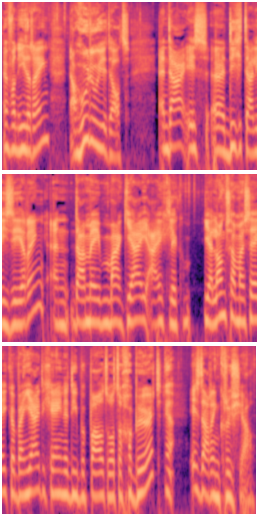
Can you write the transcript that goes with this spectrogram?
en van iedereen. Nou, hoe doe je dat? En daar is uh, digitalisering. En daarmee maak jij eigenlijk, ja, langzaam maar zeker, ben jij degene die bepaalt wat er gebeurt. Ja. Is daarin cruciaal.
